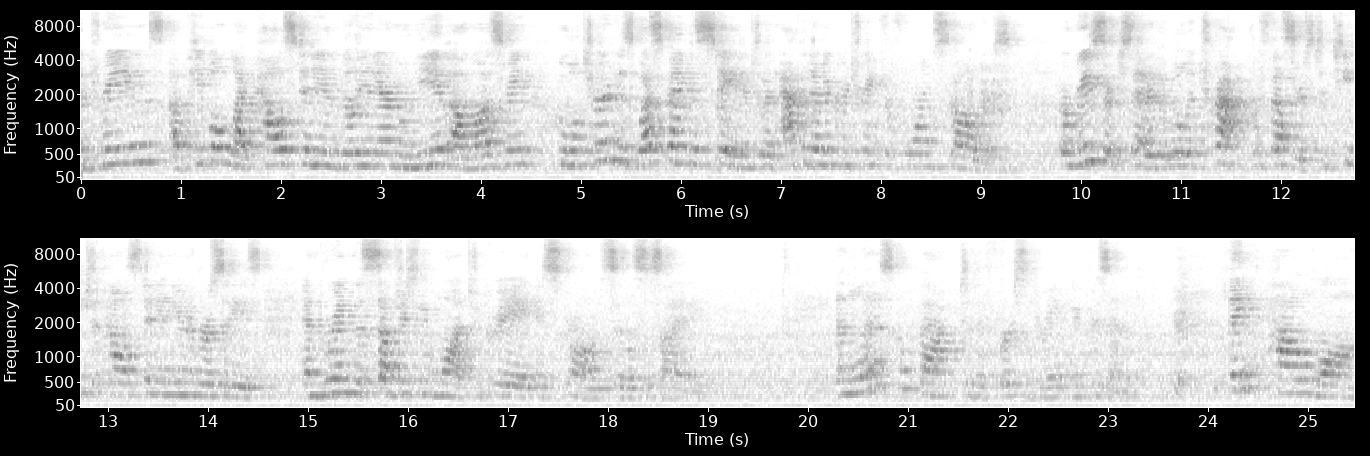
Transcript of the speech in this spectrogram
the dreams of people like Palestinian billionaire Munib al-Masri, who will turn his West Bank estate into an academic retreat for foreign scholars, a research center that will attract professors to teach at Palestinian universities and bring the subjects we want to create a strong civil society. And let us go back to the first dream we presented. Think how long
